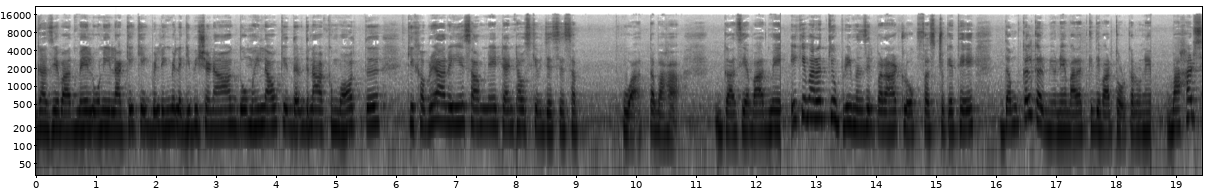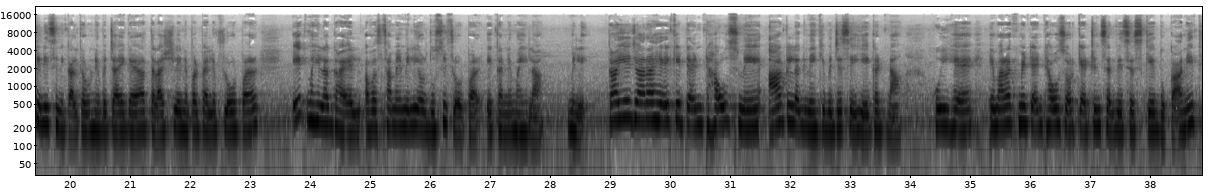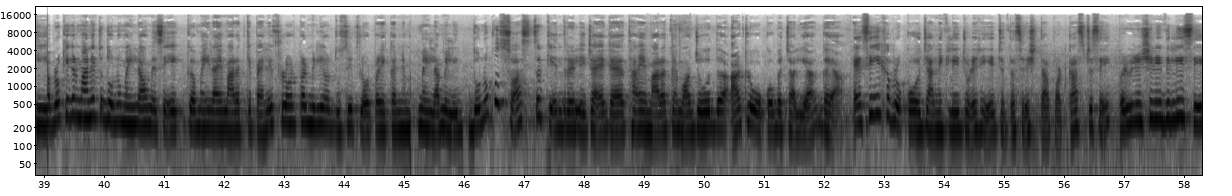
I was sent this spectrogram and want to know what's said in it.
गाजियाबाद में लोनी इलाके की एक बिल्डिंग में लगी भीषण आग दो महिलाओं के दर्दनाक मौत की खबरें आ रही हैं सामने। टेंट हाउस की वजह से सब हुआ तबाह। गाजियाबाद में एक इमारत की ऊपरी मंजिल पर आठ लोग फंस चुके थे। दमकल कर्मियों ने इमारत की दीवार तोड़कर उन्हें बाहर सीढ़ी से निकालकर उन्हें बचाया गया। तलाशी लेने पर पहले फ्लोर पर एक महिला घायल अवस्था में मिली और दूसरी फ्लोर पर एक अन्य महिला मिली। कहा यह जा रहा है कि टेंट हाउस में आग लगने की वजह से ये घटना हुई है। इमारत में टेंट हाउस और कैटरिंग सर्विसेज़ के दुकानें थी। खबरों की अगर माने तो दोनों महिलाओं में से एक महिला इमारत के पहले फ्लोर पर मिली और दूसरी फ्लोर पर एक अन्य महिला मिली। दोनों को स्वास्थ्य केंद्र ले जाया गया था। इमारत में मौजूद आठ लोगों को बचा लिया गया। ऐसी ही खबरों को जानने के लिए जुड़े रहिए जनता सरिश्ता पॉडकास्ट से। परवीन दिल्ली से।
